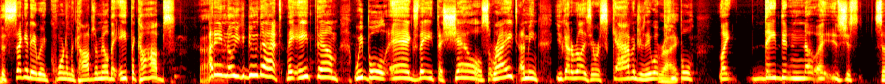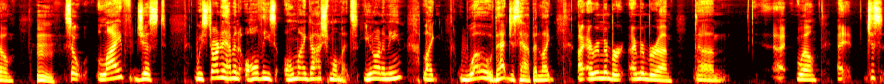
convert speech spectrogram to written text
The second day we had corn on the cobs are milled, they ate the cobs. I didn't even know you could do that. They ate them. We boil eggs. They ate the shells. Right? I mean, you got to realize they were scavengers. They were Right. people like. They didn't know. It's just so. So life just we started having all these oh my gosh moments. You know what I mean? Like whoa, that just happened. Like I, I remember, I remember. Uh, um, I, well, I, just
